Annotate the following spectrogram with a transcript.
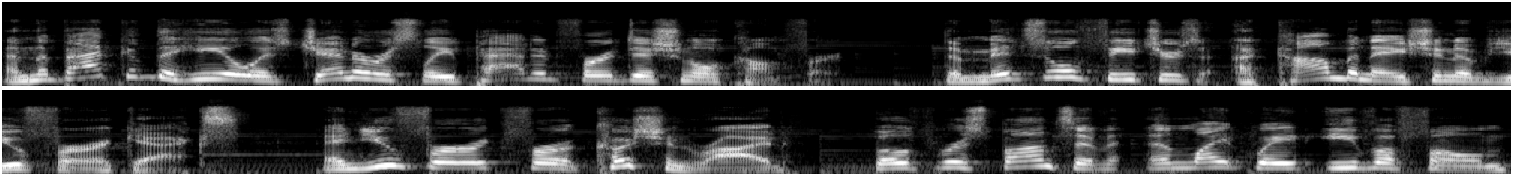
And the back of the heel is generously padded for additional comfort. The midsole features a combination of Euphoric X and Euphoric for a cushion ride both responsive and lightweight EVA foam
